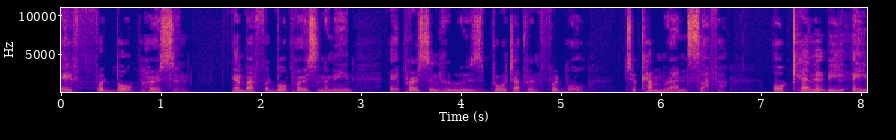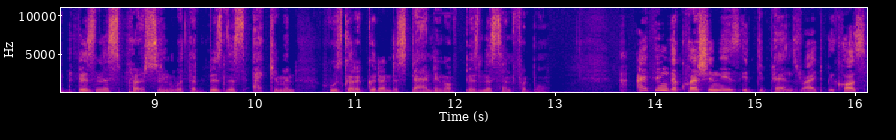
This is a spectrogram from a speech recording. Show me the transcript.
a football person? And by football person, I mean a person who's brought up in football to come run Safa. Or can it be a business person with a business acumen who's got a good understanding of business and football? I think the question is it depends, right? Because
